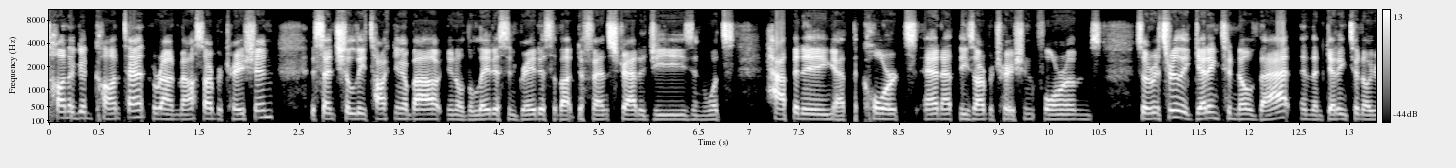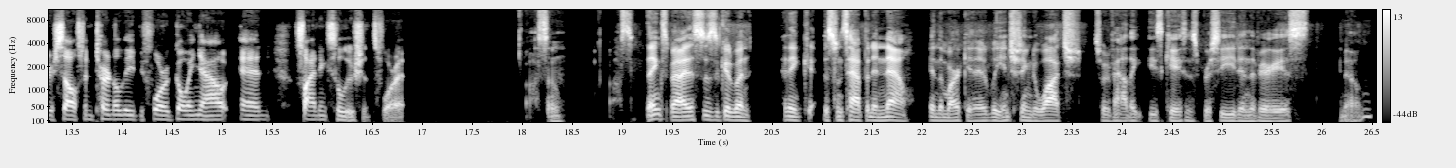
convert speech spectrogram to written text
ton of good content around mass arbitration, essentially talking about, you know, the latest and greatest about defense strategies and what's happening at the courts and at these arbitration forums. So it's really getting to know that and then getting to know yourself internally before going out and finding solutions for it. Awesome. Awesome. Thanks, Matt. This is a good one. I think this one's happening now in the market. It'll be interesting to watch sort of how the, these cases proceed in the various, you know,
